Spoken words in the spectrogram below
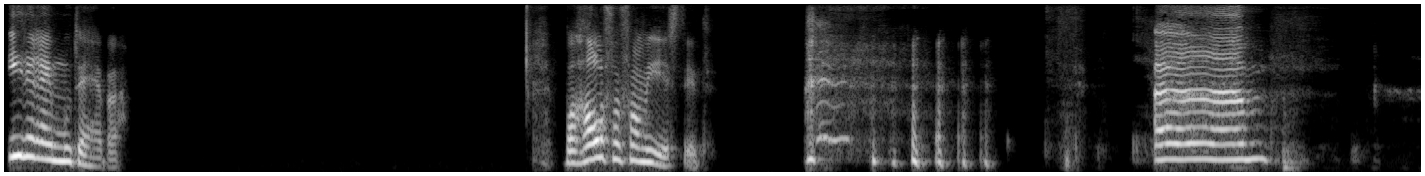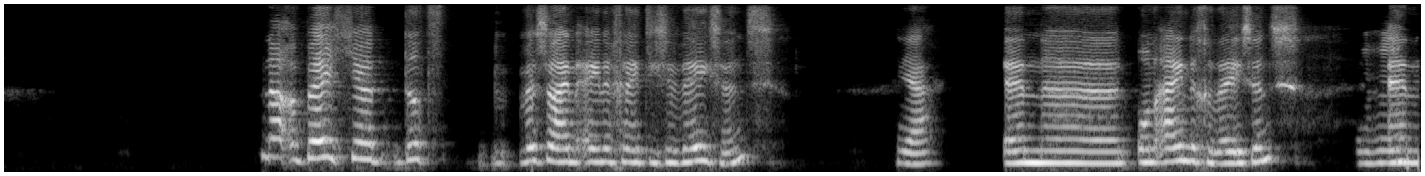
iedereen moeten hebben? Behalve van wie is dit? um, nou, een beetje dat we zijn energetische wezens. Ja. En uh, oneindige wezens. Mm -hmm. En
